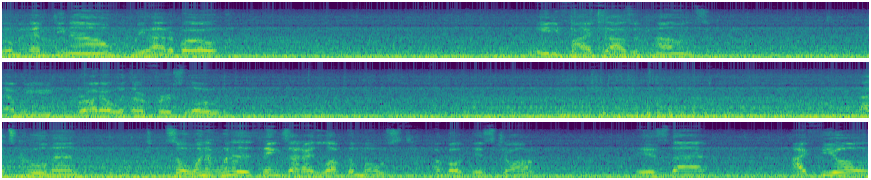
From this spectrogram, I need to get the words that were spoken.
So I'm empty now. We had about 85,000 pounds that we brought out with our first load. That's cool, man. So one of one of the things that I love the most about this job is that I feel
